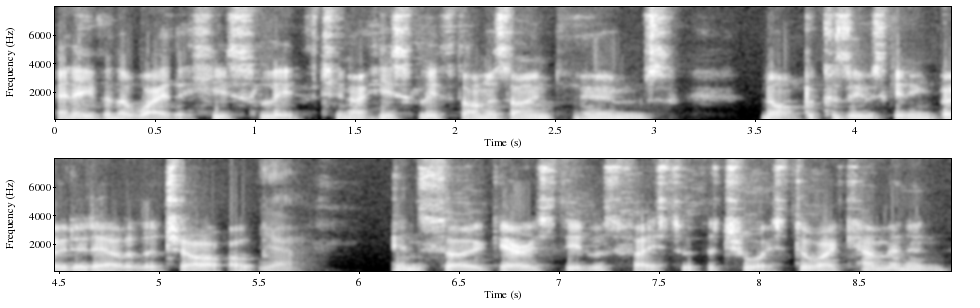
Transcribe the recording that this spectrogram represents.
and even the way that he's left, you know, he's left on his own terms, not because he was getting booted out of the job. Yeah. And so Gary Stead was faced with the choice: Do I come in and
